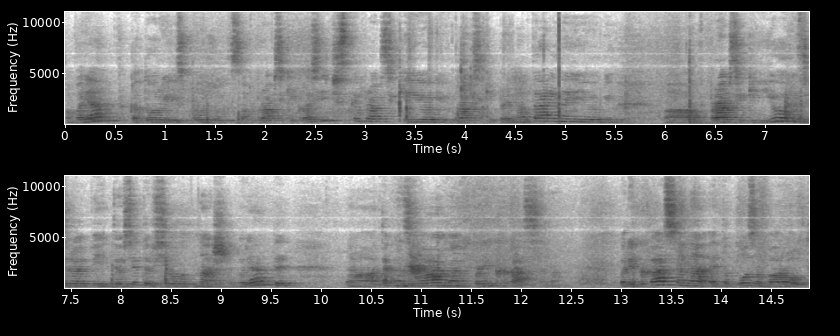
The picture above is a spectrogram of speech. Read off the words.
вариант, который используется в практике классической практики йоги, в практике пренатальной йоги, в практике йога-терапии. То есть это все вот наши варианты. а, так называемая парикхасана. Парикхасана – это поза ворот.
